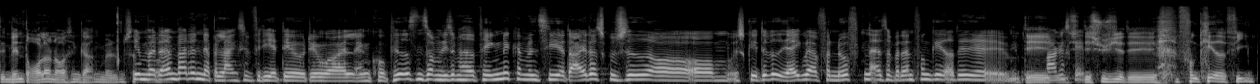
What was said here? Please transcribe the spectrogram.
det vendte rollerne også en gang imellem. Så Jamen, hvordan var den der balance? Fordi at det, jo, det var Allan K. Pedersen, som ligesom havde pengene, kan man sige, og dig, der skulle sidde og, og måske, det ved jeg ikke, være fornuften. Altså, hvordan fungerede det, øh, det markedskab? Det synes jeg, det fungerede fint.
